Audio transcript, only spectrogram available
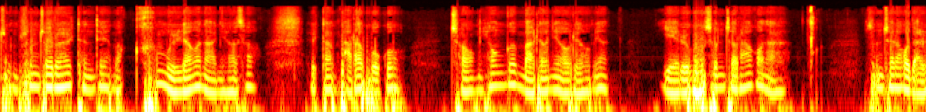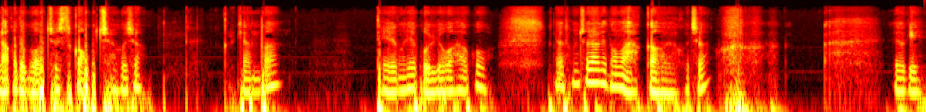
좀 손절을 할 텐데 막 큰 물량은 아니어서 일단 바라보고 정 현금 마련이 어려우면 얘를 뭐 손절하거나 손절하고 날라가도 뭐 어쩔 수가 없죠. 그죠? 그렇게 한번 대응을 해보려고 하고 그냥 손절하기 너무 아까워요. 그죠? 여기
